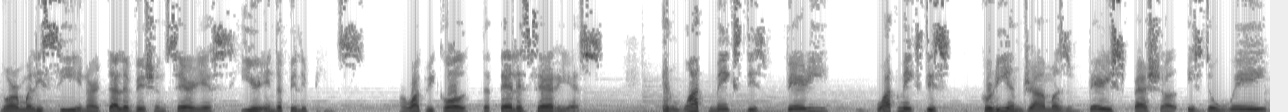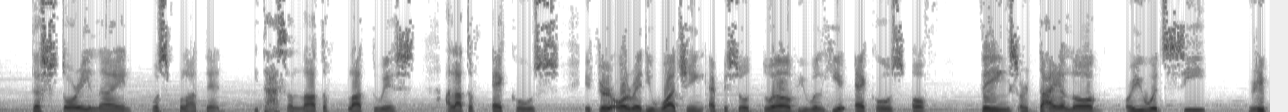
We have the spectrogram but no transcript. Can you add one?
normally see in our television series here in the Philippines, or what we call the teleseries. And what makes this very, what makes these Korean dramas very special is the way the storyline was plotted. It has a lot of plot twists, a lot of echoes. If you're already watching episode 12, you will hear echoes of things or dialogue, or you would see rep-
